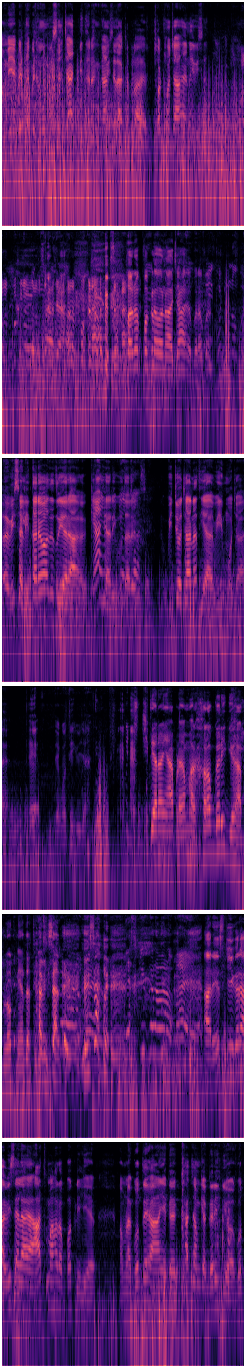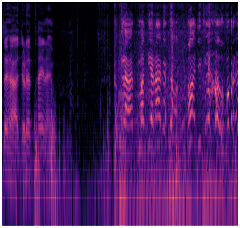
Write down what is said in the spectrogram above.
અમે બેઠા બેઠા હું ને વિશાલ ચા જ પીતા રહ્યા કા વિશાલ આ કેટલા છઠ્ઠો ચા હે નહીં વિશાલ હરફ પકડાવેલો સા છે હરફ પકડાવેલો સા હરફ પકડાવાનો આ ચા હે બરાબર ખોટું ન બોલ. એ વિશાલ ઈતા રહેવા દે તું યાર આ ક્યાં યાર ઈ બીજો ઉતારે ચા છે. બીજો ચા નથી આ વીમો ચા હે એ જે ગયું જરા અત્યારે અહીંયા આપણે અમારે હરફ કરી ગયો આ બ્લોકની અંદર. ત્યાં વિશાલ વિશાલ આ રેસ્ક્યુ કરે આ વિશાલ હાથમાં હરફ પકડી લે. હમણાં ગોતે હા અહીંયા ખાચામ ક્યાં ગરી ગયો ગોતે હા જડે થાય ને એમ. એટલા આત્મહત્યા ના કરતો. હા જેટલા ઉપર.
